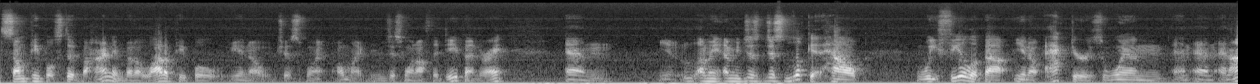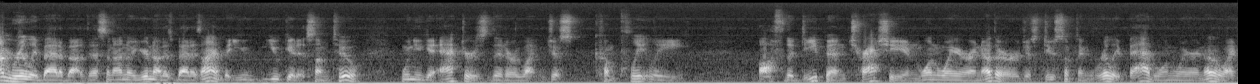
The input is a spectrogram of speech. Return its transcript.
some people stood behind him, but a lot of people, you know, just went, oh my, just went off the deep end, right? And you know, I mean, I mean, just just look at how we feel about you know actors when and, and and I'm really bad about this, and I know you're not as bad as I am, but you you get it some too. When you get actors that are like just completely off the deep end, trashy in one way or another, or just do something really bad one way or another, like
